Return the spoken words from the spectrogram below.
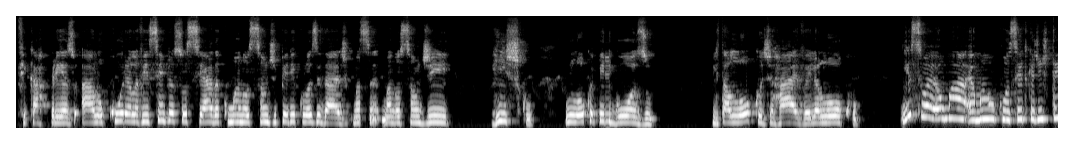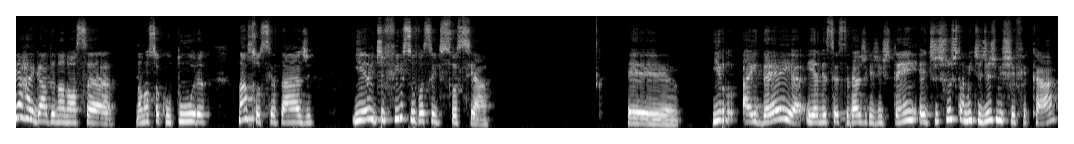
ficar preso. A loucura ela vem sempre associada com uma noção de periculosidade, com uma, noção de risco. O louco é perigoso. Ele está louco de raiva, ele é louco. Isso é, uma, é uma, um conceito que a gente tem arraigado na nossa, na nossa cultura, na sociedade, e é difícil você dissociar. É, e a ideia e a necessidade que a gente tem é de justamente desmistificar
